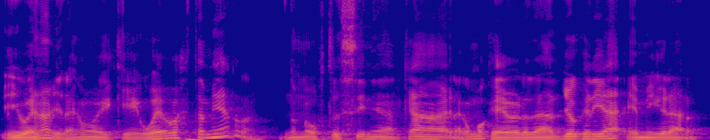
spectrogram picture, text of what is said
y bueno, era como que, ¿qué huevo esta mierda? No me gusta el cine de acá, era como que de verdad yo quería emigrar.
